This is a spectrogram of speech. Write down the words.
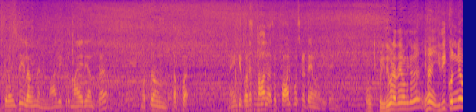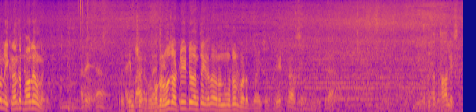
ఇక్కడ అయితే ఇలా ఉందండి. మా దగ్గర మా ఏరియా అంతా మొత్తం తప్ప. నైంటీ పర్సెంట్ అసలు పాలు టైం అన్నది ఇది కూడా అదే ఉంది కదా? ఇది కొన్నే ఉన్నాయి ఇక్కడంతా పాలే ఉన్నాయి. అదే కొంచెం ఒక రోజు అటు ఇటు అంతే కదా రెండు మూడు రోజులు పడుతుంది మ్యాక్సిమం ఇక్కడ. అంతా తాలే సార్.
